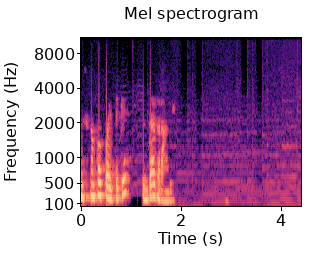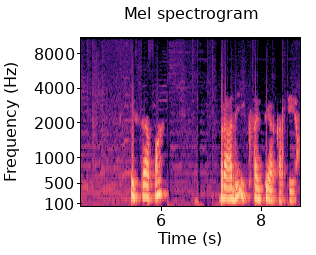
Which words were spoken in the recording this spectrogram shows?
ਹੁਣ ਇਸ ਨੂੰ ਆਪਾਂ ਪਲਟ ਕੇ ਸਿੱਧਾ ਕਰਾਂਗੇ ਇਸ ਤਰ੍ਹਾਂ ਆਪਾਂ ਬਰਾ ਦੀ ਇੱਕ ਸਾਈਡ ਤਿਆਰ ਕਰ ਲਈ ਆ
